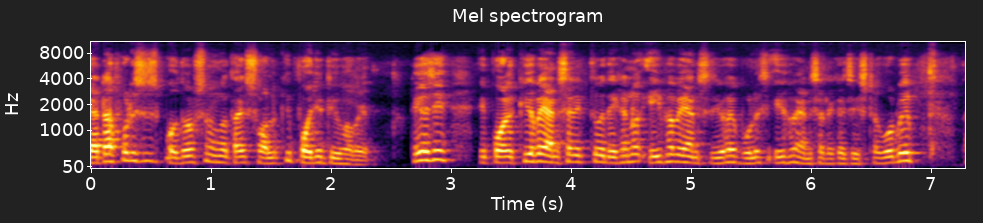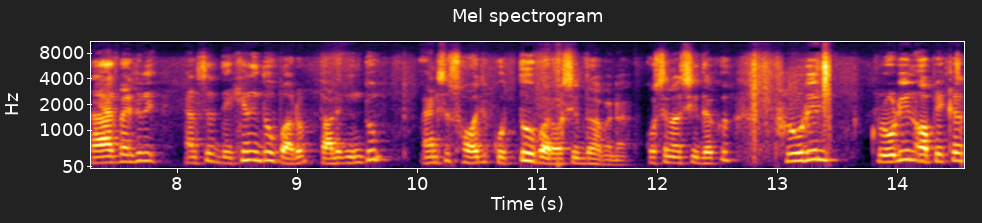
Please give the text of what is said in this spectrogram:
ক্যাটাফোরেসিস প্রদর্শন করে তাই সল কি পজিটিভ হবে। ঠিক আছে? এরপরে কীভাবে অ্যান্সার লিখতে হবে দেখে নাও। এইভাবে অ্যান্সার যেভাবে বলেছি, এইভাবে অ্যান্সার লেখার চেষ্টা করবে। তার একবার যদি অ্যান্সার দেখে নিতেও পারো, তাহলে কিন্তু অ্যান্সার সহজে করতেও পারো, অসুবিধা হবে না। কোশ্চেন আসছি, দেখো ফ্লোরিন ক্লোরিন অপেক্ষা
